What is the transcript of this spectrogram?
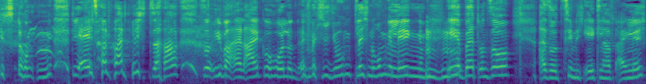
gestunken. Die Eltern waren nicht da. So überall Alkohol und irgendwelche Jugendlichen rumgelegen im Ehebett und so. Also ziemlich ekelhaft eigentlich.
